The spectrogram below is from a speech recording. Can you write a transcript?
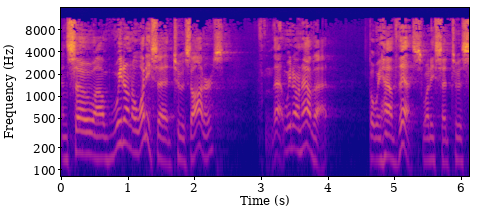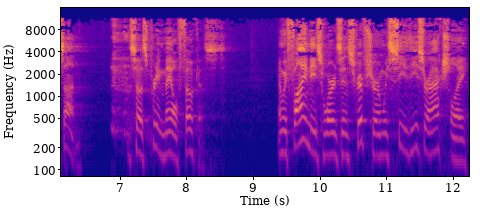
And so uh, we don't know what he said to his daughters. That, we don't have that. But we have this, what he said to his son. And so it's pretty male focused. And we find these words in Scripture and we see these are actually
